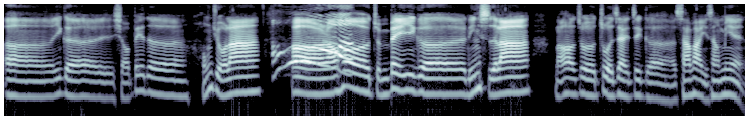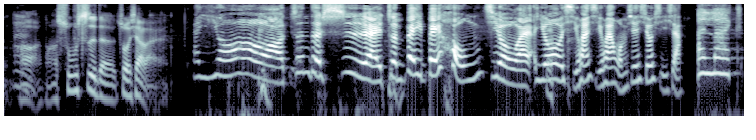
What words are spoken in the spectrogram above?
呃一个小杯的红酒啦，啊，然后准备一个零食啦，然后就坐在这个沙发椅上面啊，然后舒适的坐下来。哎呦，真的是哎，准备一杯红酒哎，哎呦，喜欢喜欢，我们先休息一下。I like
